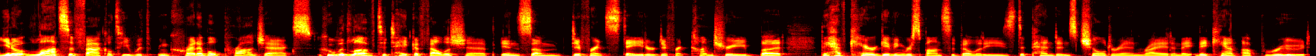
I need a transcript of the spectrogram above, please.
you know, lots of faculty with incredible projects who would love to take a fellowship in some different state or different country, but they have caregiving responsibilities, dependents, children, right? And they, they can't uproot.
